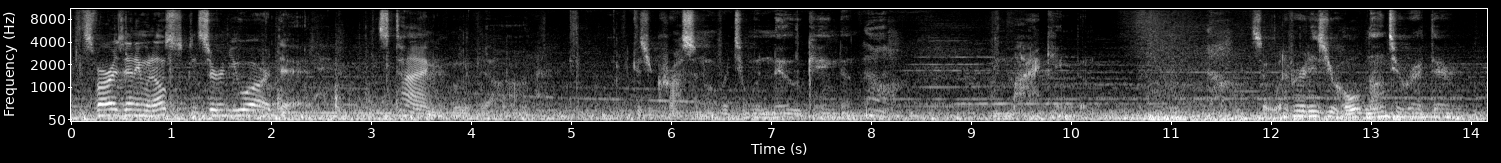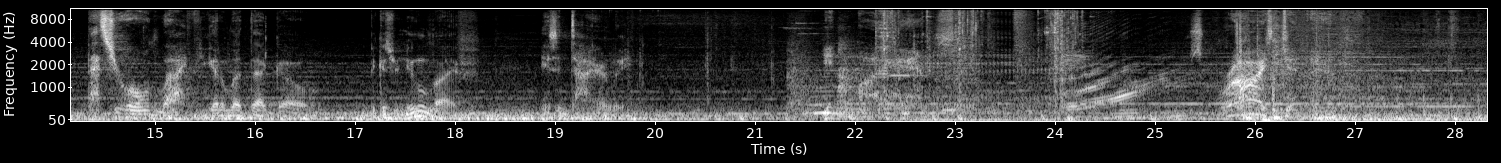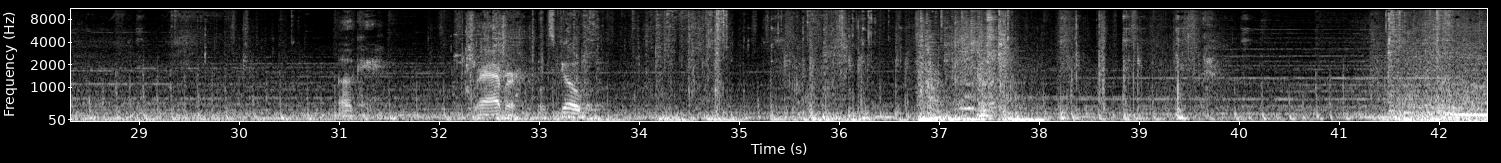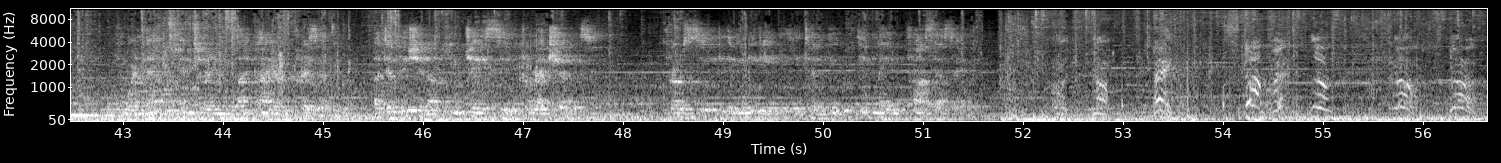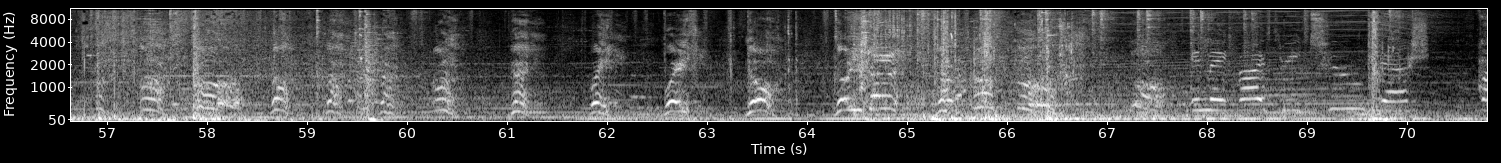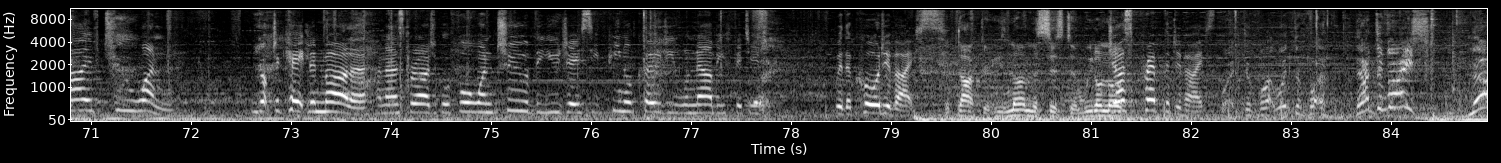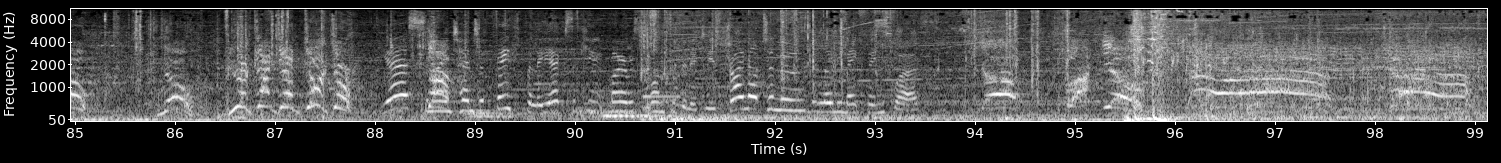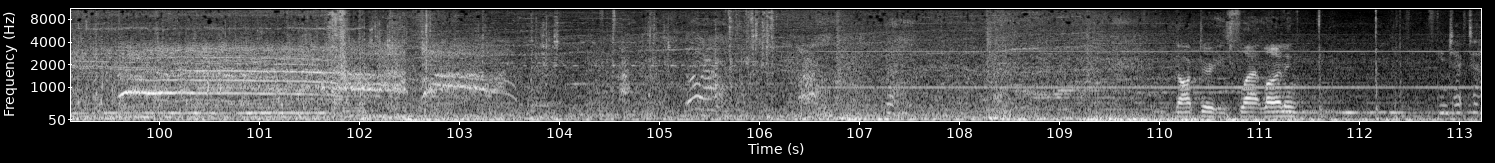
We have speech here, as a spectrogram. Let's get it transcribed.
As far as anyone else is concerned, you are dead. It's time you moved on. Because you're crossing over to a new kingdom. No. My kingdom. So whatever it is you're holding on to right there, that's your old life. You gotta let that go. Because your new life is entirely in my hands. Surprise, dead man. Okay. Grab her. Let's go. As per Article 412 of the UJC Penal Code, you will now be fitted with a core device. The doctor, he's not in the system. We don't know. Just prep the device. What the fu- What device? That device! No! No! You're a goddamn doctor! Yes, and I intend to faithfully execute my responsibilities. Try not to move, it'll only make things worse. Oh, fuck you! Ah! Doctor, he's flatlining. Injector.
